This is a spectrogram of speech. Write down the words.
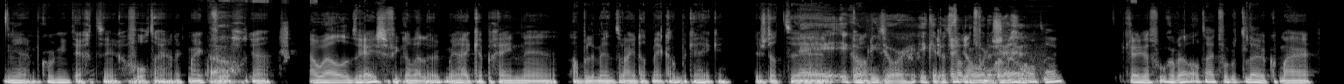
ja, heb ik ook niet echt gevolgd eigenlijk. Maar ik Oh. volg, ja. Nou wel, het racen vind ik dan wel leuk. Maar ja, ik heb geen abonnement waar je dat mee kan bekijken. Dus dat... Nee, ik ook niet hoor. Ik heb het van horen zeggen. Ik kreeg dat vroeger wel altijd, vond ik het leuk. Maar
